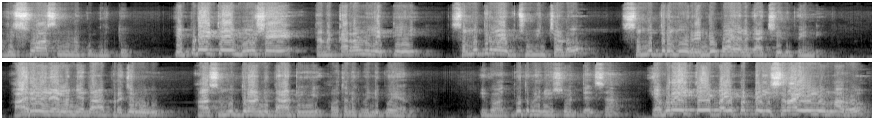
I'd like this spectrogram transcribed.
విశ్వాసమునకు గుర్తు. ఎప్పుడైతే మోషే తన కర్రను ఎత్తి సముద్రం వైపు చూపించాడో సముద్రము రెండు పాయలుగా చీలిపోయింది. ఆరిన నేల మీద ప్రజలు ఆ సముద్రాన్ని దాటి అవతలకు వెళ్ళిపోయారు. మీకు అద్భుతమైన విషయం ఏంటి తెలుసా? ఎవరైతే భయపడ్డ ఇస్రాయిల్ ఉన్నారో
